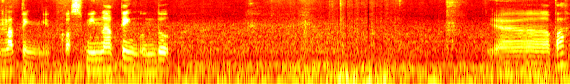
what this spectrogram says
nothing. It cost me nothing untuk ya apa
